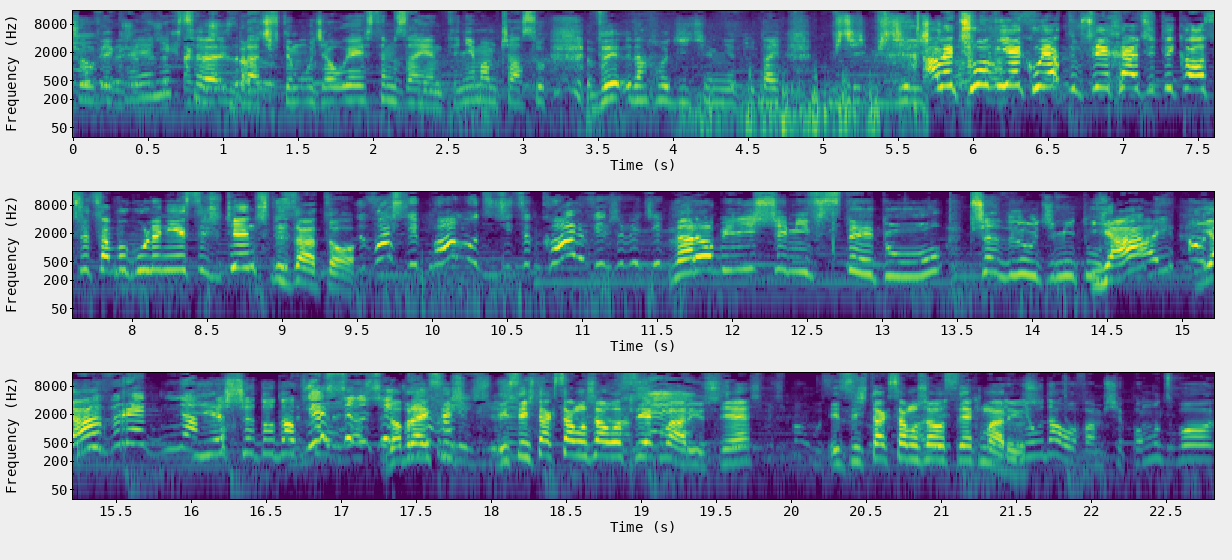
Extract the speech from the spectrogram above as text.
człowieka, ja nie Tak chcę brać w tym udziału, ja jestem zajęty, nie mam czasu. Wy nachodzicie mnie tutaj, Widzi- widzieliście... Ale człowieku, jak tu przyjechałem ci tylko ostrzec, a w ogóle nie jesteś wdzięczny za to. No właśnie, pomóc ci cokolwiek, żeby cię... Narobiliście mi wstydu przed ludźmi tutaj. Ja? Ja? Wredna! I jeszcze dodatkowo... Jeszcze do Dobra, jesteś, jesteś tak samo żałosny jak Mariusz, nie? Jesteś tak samo żałosny jak Mariusz. Nie udało wam się pomóc, bo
